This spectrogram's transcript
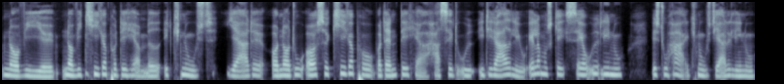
når vi, øh, når vi kigger på det her med et knust hjerte, og når du også kigger på, hvordan det her har set ud i dit eget liv, eller måske ser ud lige nu, hvis du har et knust hjerte lige nu,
